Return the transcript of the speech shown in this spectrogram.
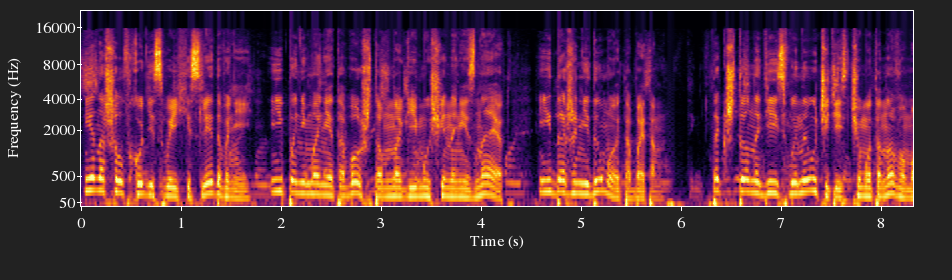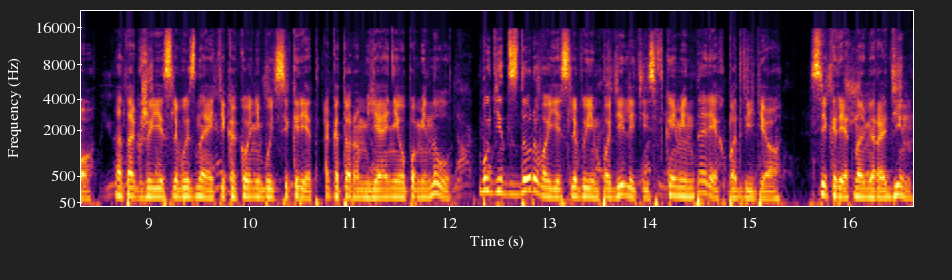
я нашел в ходе своих исследований и понимания того, что многие мужчины не знают и даже не думают об этом. Так что, надеюсь, вы научитесь чему-то новому, а также если вы знаете какой-нибудь секрет, о котором я не упомянул, будет здорово, если вы им поделитесь в комментариях под видео. Секрет номер один.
